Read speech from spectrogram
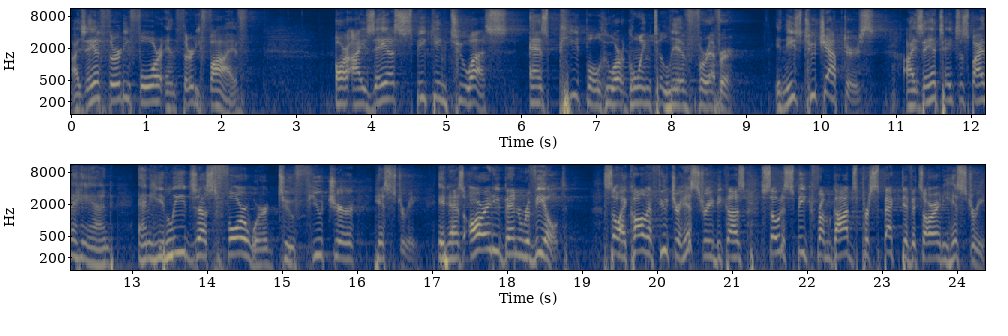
Isaiah 34 and 35 are Isaiah speaking to us as people who are going to live forever. In these two chapters, Isaiah takes us by the hand and he leads us forward to future history. It has already been revealed So I call it future history because, so to speak, from God's perspective, it's already history,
